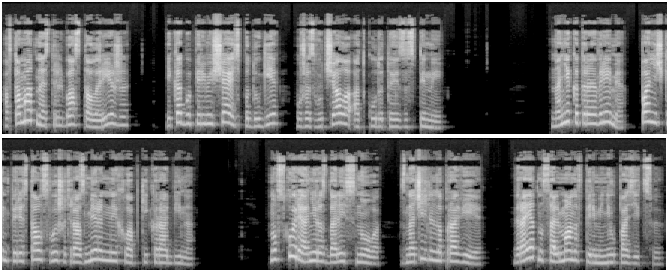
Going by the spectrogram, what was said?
Автоматная стрельба стала реже, и, как бы перемещаясь по дуге, уже звучала откуда-то из-за спины. На некоторое время Паничкин перестал слышать размеренные хлопки карабина. Но вскоре они раздались снова, значительно правее. Вероятно, Сальманов переменил позицию.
